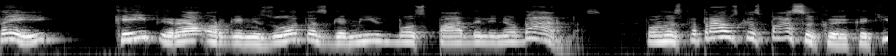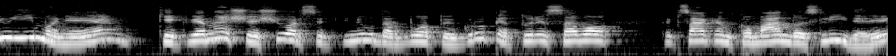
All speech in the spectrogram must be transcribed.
tai, kaip yra organizuotas gamybos padalinio darbas. Ponas Petrauskas pasakoja, kad jų įmonėje kiekviena šešių ar septynių darbuotojų grupė turi savo taip sakant, komandos lyderį,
